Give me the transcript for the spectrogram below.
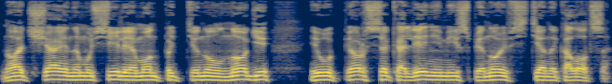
но отчаянным усилием он подтянул ноги и уперся коленями и спиной в стены колодца.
